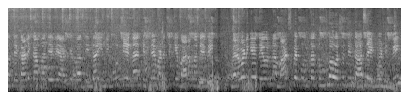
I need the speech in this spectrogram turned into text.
ಮತ್ತೆ ಕಾಳಿಕಾಂಬ ದೇವಿ ಆಶೀರ್ವಾದದಿಂದ ಇಲ್ಲಿ ಮೂರ್ತಿಯನ್ನ ಕೆತ್ತನೆ ಮಾಡೋದಕ್ಕೆ ಮಾರಮ್ಮ ದೇವಿ ಮೆರವಣಿಗೆ ದೇವರನ್ನ ಮಾಡಿಸ್ಬೇಕು ಅಂತ ತುಂಬಾ ವರ್ಷದಿಂದ ಆಸೆ ಇಟ್ಕೊಂಡಿದ್ವಿ.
